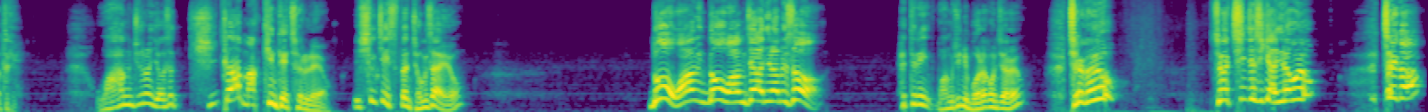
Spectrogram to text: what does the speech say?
어떻게? 왕준은 여기서 기가 막힌 대처를 해요. 실제 있었던 정사예요. 너 왕, 너 왕자 아니라면서! 했더니 왕준이 뭐라고 한지 알아요? 제가요? 제가 친자식이 아니라고요? 제가?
